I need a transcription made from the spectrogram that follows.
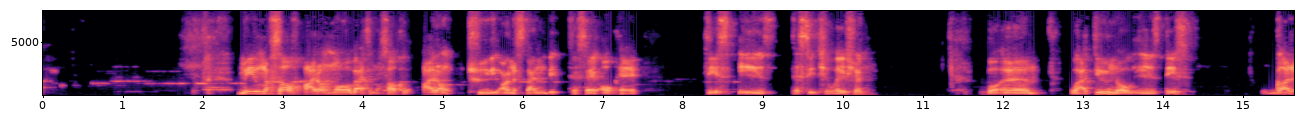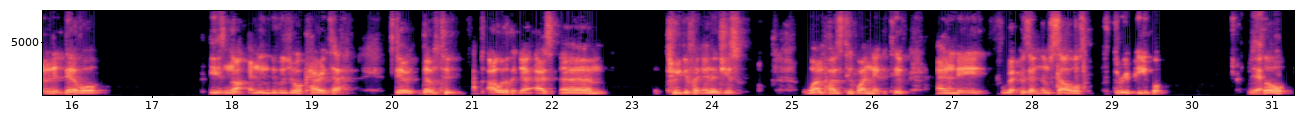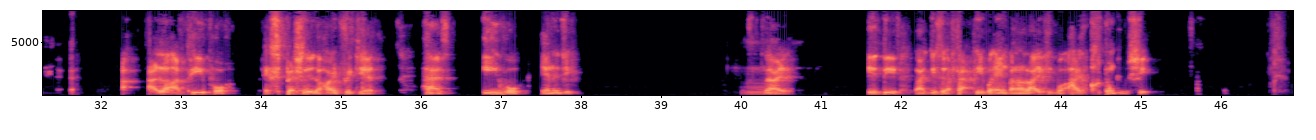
Me myself, I don't know about it myself 'cause I don't truly understand it to say, okay, this is the situation. But um, what I do know is this: God and the devil is not an individual character. Them two. I would look at that as um, two different energies, one positive, one negative, and they represent themselves through people. Yeah. So a, a lot of people especially the hybrid, yeah, has evil energy. Mm. Like it did. Like these are fat people ain't gonna like it, but I don't give a shit.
